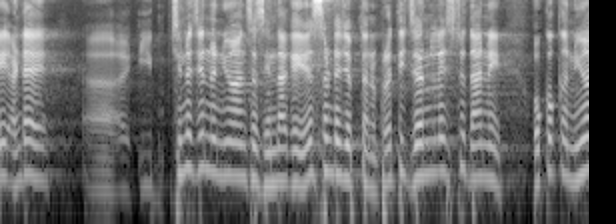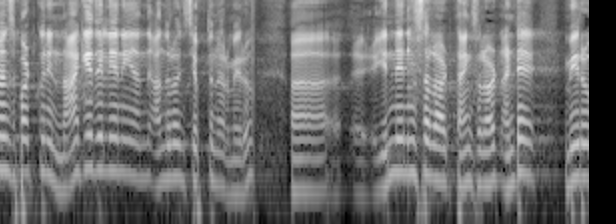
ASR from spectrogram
ఏ అంటే ఈ చిన్న చిన్న న్యూయాన్సెస్ ఇందాక వేస్తుంటే చెప్తాను. ప్రతి జర్నలిస్ట్ దాన్ని ఒక్కొక్క న్యూయాన్స్ పట్టుకుని నాకే తెలియని అందులో చెప్తున్నారు మీరు. ఎన్ని ఎన్నింగ్స్ అలాట్ థ్యాంక్స్ అలాట్ అంటే మీరు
